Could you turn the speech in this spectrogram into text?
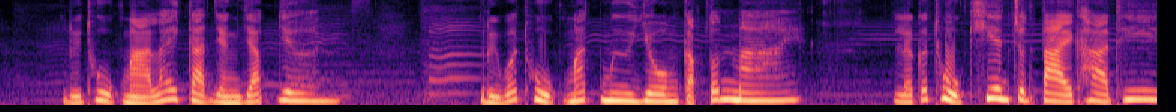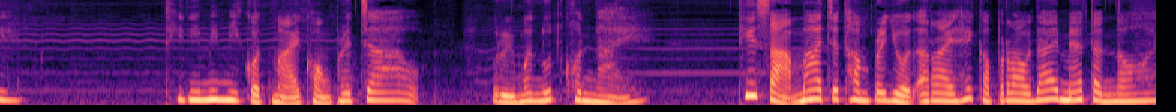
ๆหรือถูกหมาไล่กัดอย่างยับเยิน หรือว่าถูกมัดมือโยงกับต้นไม้ แล้วก็ถูกเคี่ยนจนตายคาที่ ที่นี่ไม่มีกฎหมายของพระเจ้า หรือมนุษย์คนไหน ที่สามารถจะทำประโยชน์อะไรให้กับเราได้แม้แต่น้อย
